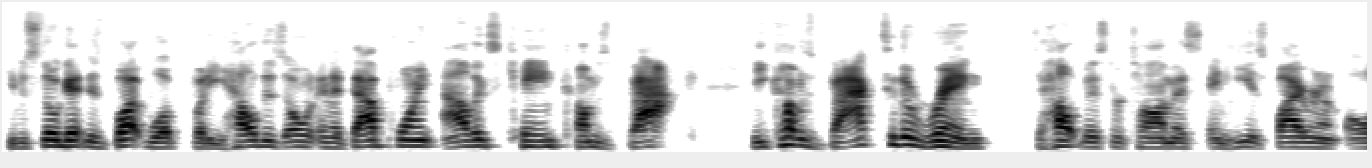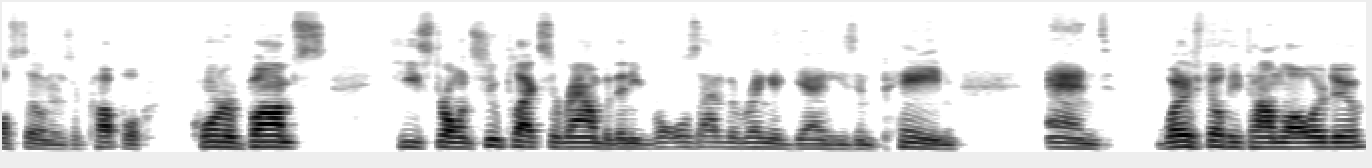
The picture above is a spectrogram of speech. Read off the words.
He was still getting his butt whooped, but he held his own. And at that point, Alex Kane comes back. He comes back to the ring to help Mr. Thomas, and he is firing on all cylinders. A couple corner bumps. He's throwing suplex around, but then he rolls out of the ring again. He's in pain. And what does filthy Tom Lawlor do?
